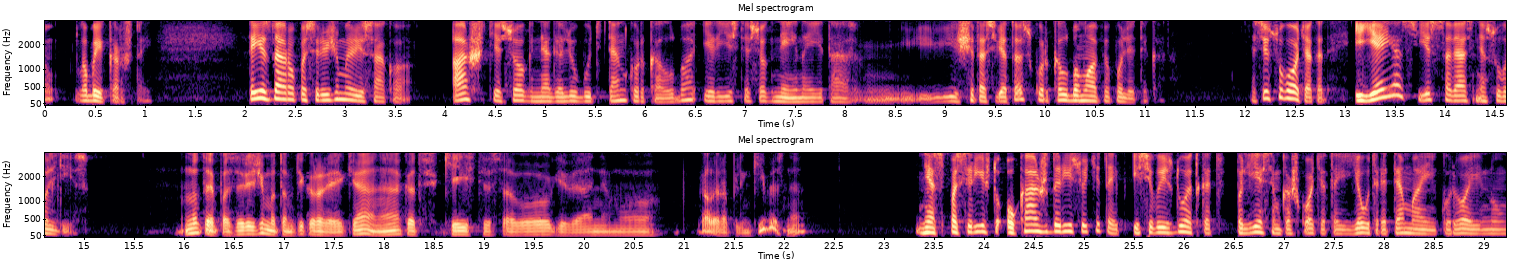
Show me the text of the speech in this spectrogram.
Nu, labai karštai. Tai jis daro pasirežimą ir jis sako, aš tiesiog negaliu būti ten, kur kalba ir jis tiesiog neina į, tą, į šitas vietas, kur kalbama apie politiką. Jis suvokia, kad įėjęs jis savęs nesuvaldys. Nu tai pasirežimo tam tikro reikia, ne, kad keisti savo gyvenimo, gal ir aplinkybės, ne? Nes pasiryštų, o ką aš darysiu kitaip? Įsivaizduot, kad paliesim kažkokią tai jautrę temą, į kurioje, nu,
